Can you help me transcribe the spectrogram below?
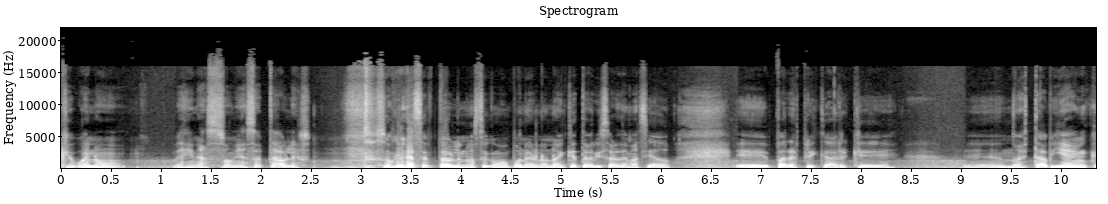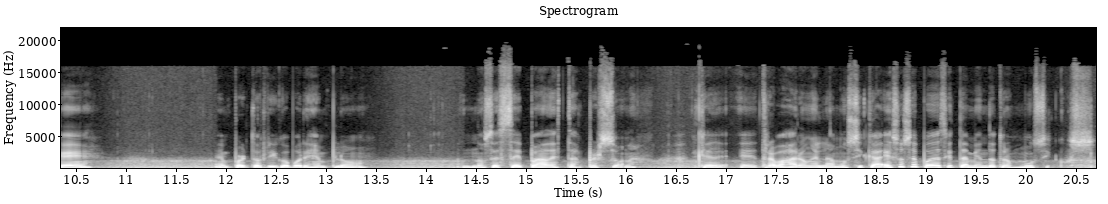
que, bueno, son inaceptables. son inaceptables, no sé cómo ponerlo, no hay que teorizar demasiado eh, para explicar que eh, no está bien que en Puerto Rico, por ejemplo, no se sepa de estas personas que eh, trabajaron en la música. Eso se puede decir también de otros músicos,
